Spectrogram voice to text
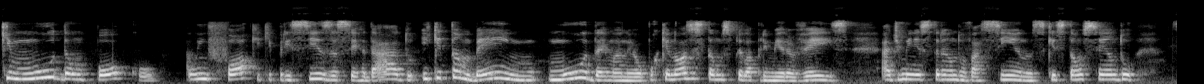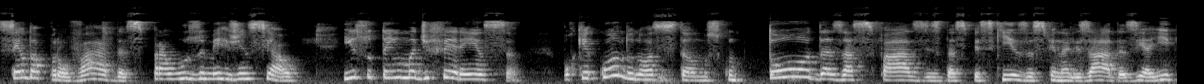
que muda um pouco o enfoque que precisa ser dado e que também muda, Emanuel, porque nós estamos pela primeira vez administrando vacinas que estão sendo, sendo aprovadas para uso emergencial. Isso tem uma diferença, porque quando nós estamos com todas as fases das pesquisas finalizadas, e aí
